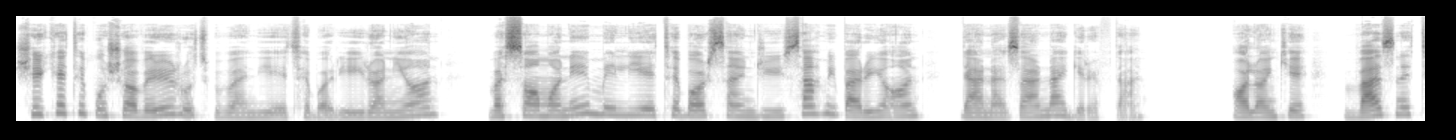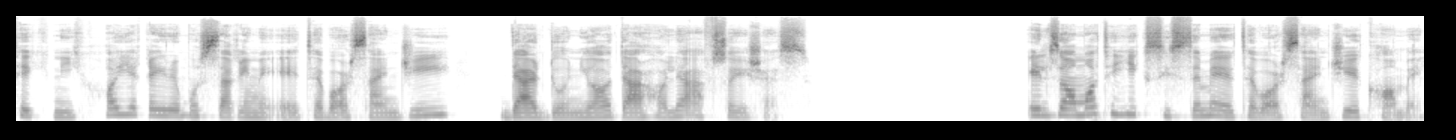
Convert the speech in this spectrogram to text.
شرکت مشاوره رتبه‌بندی اعتباری ایرانیان و سامانه ملی اعتبار سنجی سهمی برای آن در نظر نگرفتند. حالان که وزن تکنیک های غیر مستقیم اعتبار سنجی در دنیا در حال افزایش است. الزامات یک سیستم اعتبار سنجی کامل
